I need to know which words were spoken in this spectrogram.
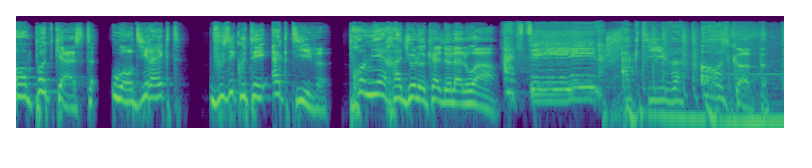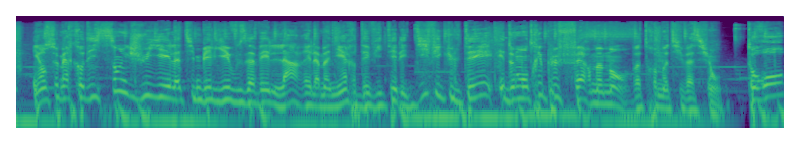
En podcast ou en direct, vous écoutez Active, première radio locale de la Loire. Active. Active Horoscope. Et en ce mercredi 5 juillet, la team Bélier, vous avez l'art et la manière d'éviter les difficultés et de montrer plus fermement votre motivation. Taureau,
